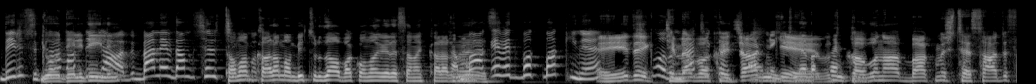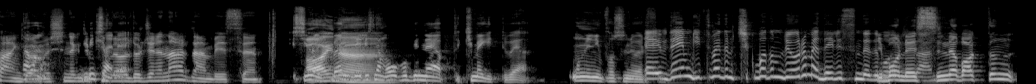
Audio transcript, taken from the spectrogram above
Delisin. Yo, Karaman deli değil değilim. abi. Ben evden dışarı çıkmadım. Tamam Karaman bir tur daha bak ona göre sana karar Tamam. veririz. Bak evet bak bak yine. İyi de Çıkmadım kime gerçekten. bakacak Anne, ki? kime bakacağım ki? Kavuna bakmış tesadüfen Tamam, görmüş. Şimdi bir gidip kimi saniye. öldüreceğini nereden bilsin? Şimdi Aynen. ben delisem o bugün ne yaptı? Kime gitti veya? Onun infosunu versin. Evdeyim gitmedim çıkmadım diyorum ya delisin dedim o İbo yüzden. Nesline baktın şey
